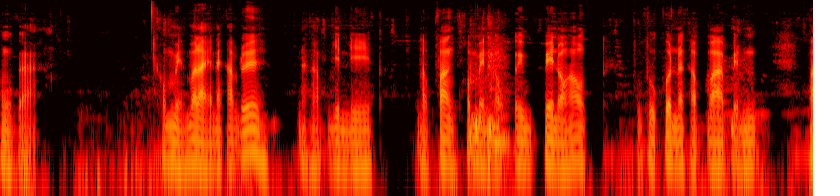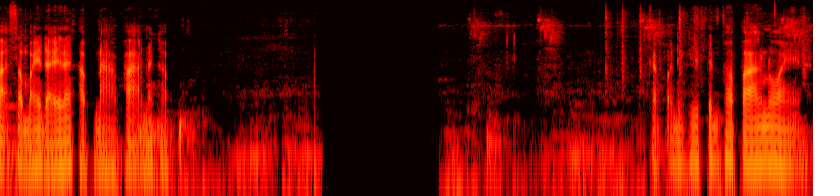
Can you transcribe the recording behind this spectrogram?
หูกะคอมเมนต์มาได้นะครับด้วยนะครับ ยินดีรับฟังคอมเมนต์ของเป็นของเขาทุกๆคนนะครับว่าเป็น พระสมัยใดนะครับ หนาพระนะครับครับอันนี้เป็นพระปางหน่อยนะ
